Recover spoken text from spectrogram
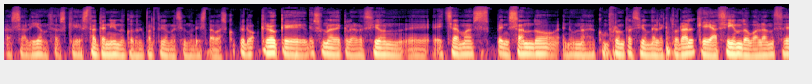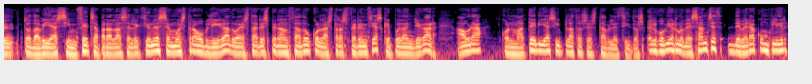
las alianzas que está teniendo con el Partido Nacionalista Vasco. Pero creo que es una declaración eh, hecha más pensando en una confrontación electoral que haciendo balance. Todavía sin fecha para las elecciones se muestra obligado a estar esperanzado con las transferencias que puedan llegar, ahora con materias y plazos establecidos. El gobierno de Sánchez deberá cumplir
